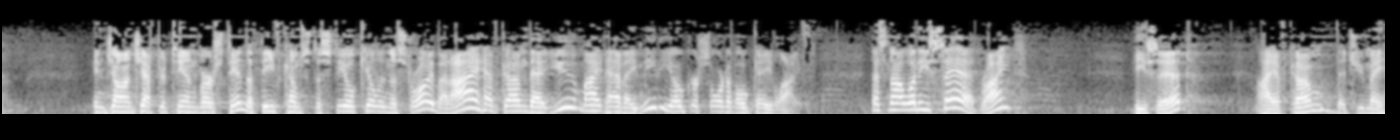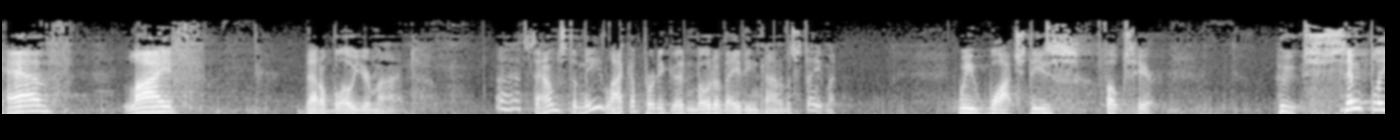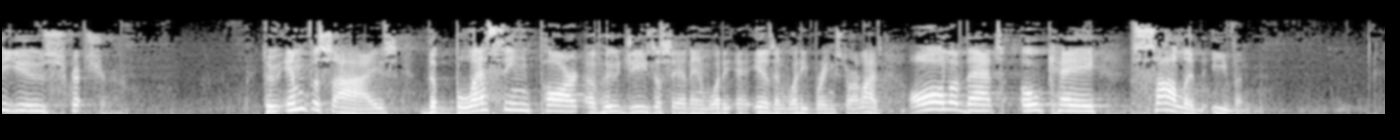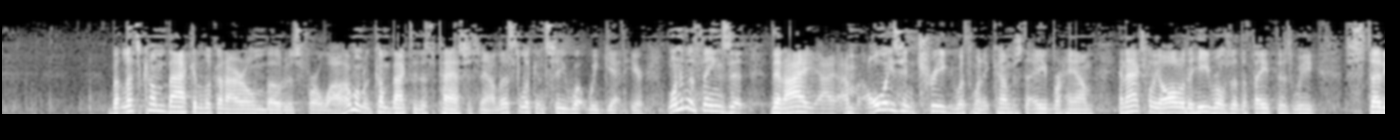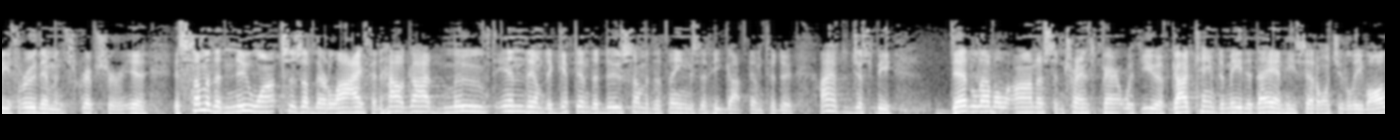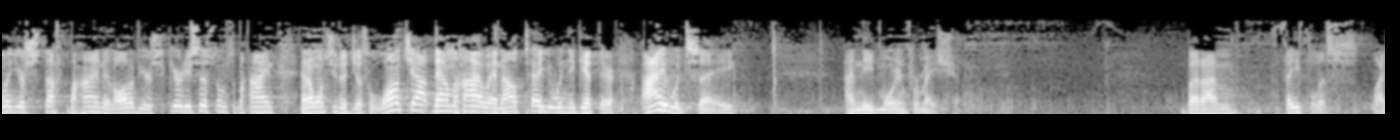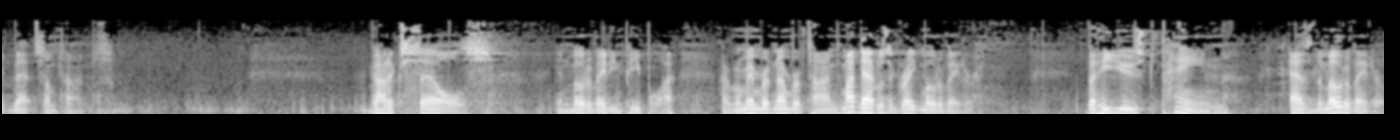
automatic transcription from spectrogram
In John chapter 10 verse 10, the thief comes to steal, kill, and destroy, but I have come that you might have a mediocre sort of okay life. That's not what He said, right? He said, I have come that you may have life that'll blow your mind. Well, that sounds to me like a pretty good motivating kind of a statement. We watch these folks here who simply use scripture to emphasize the blessing part of who Jesus is and what he is and what he brings to our lives. All of that's okay, solid even. But let's come back and look at our own motives for a while. I want to come back to this passage now. Let's look and see what we get here. One of the things that, that I, I, am always intrigued with when it comes to Abraham, and actually all of the heroes of the faith as we study through them in scripture, is, is some of the nuances of their life and how God moved in them to get them to do some of the things that He got them to do. I have to just be dead level honest and transparent with you. If God came to me today and He said, I want you to leave all of your stuff behind and all of your security systems behind and I want you to just launch out down the highway and I'll tell you when you get there, I would say, I need more information. But I'm faithless like that sometimes. God excels in motivating people. I, I remember a number of times, my dad was a great motivator but he used pain as the motivator.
